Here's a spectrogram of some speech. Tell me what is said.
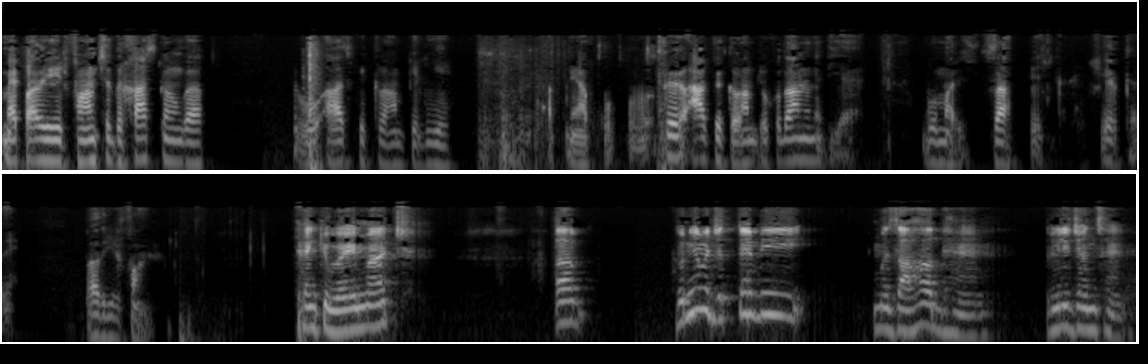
मैं पादरी इरफान से दरखास्त करूंगा वो आज के कलाम के लिए अपने आप को आज के कलाम जो खुदा ने दिया है, वो हमारे साथ पेश करें, शेयर करें। पादरी Irfan. Thank you very much अब, दुनिया में जितने भी मजाहब हैं रिलीजन्स हैं,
